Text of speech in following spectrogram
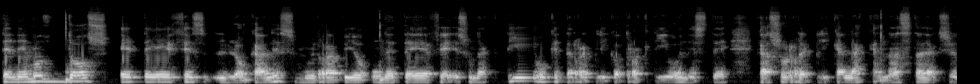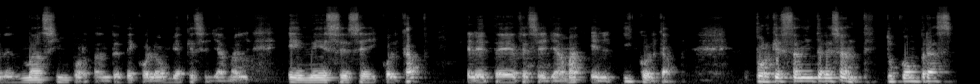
Tenemos dos ETFs locales, muy rápido. Un ETF es un activo que te replica otro activo. En este caso, replica la canasta de acciones más importantes de Colombia que se llama el MSCI Colcap. El ETF se llama el ICOLCAP. ¿Por qué es tan interesante? Tú compras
